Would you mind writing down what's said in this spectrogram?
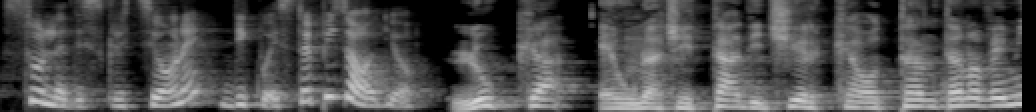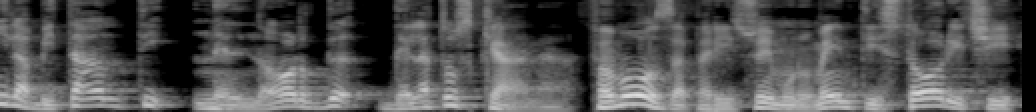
sulla descrizione di questo episodio. Lucca è una città di circa 89.000 abitanti nel nord della Toscana, famosa per i suoi monumenti storici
